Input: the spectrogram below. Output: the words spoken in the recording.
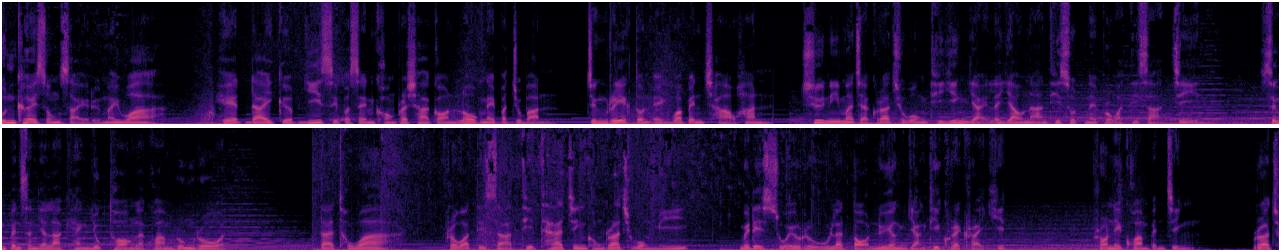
คุณเคยสงสัยหรือไม่ว่า เหตุใดเกือบ 20%ของประชากรโลกในปัจจุบัน จึงเรียกตนเองว่าเป็นชาวฮั่น ชื่อนี้มาจากราชวงศ์ที่ยิ่งใหญ่และยาวนานที่สุดในประวัติศาสตร์จีน ซึ่งเป็นสัญลักษณ์แห่งยุคทองและความรุ่งโรจน์แต่ทว่า ประวัติศาสตร์ที่แท้จริงของราชวงศ์นี้ ไม่ได้สวยหรูและต่อเนื่องอย่างที่ใครๆคิด เพราะในความเป็นจริง ราช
